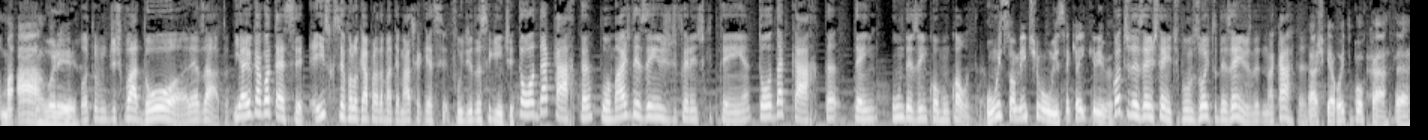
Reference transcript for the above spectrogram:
Uma árvore. outro um disco voador, né? exato. E aí o que acontece? É isso que você falou que é a parada matemática que é fudida é o seguinte: toda carta, por mais desenhos diferentes que tenha, toda carta tem um desenho comum com a outra. Um e somente um, isso é que é incrível. Quantos desenhos tem? Tipo, uns oito desenhos na carta? Acho que é oito por carta, é.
